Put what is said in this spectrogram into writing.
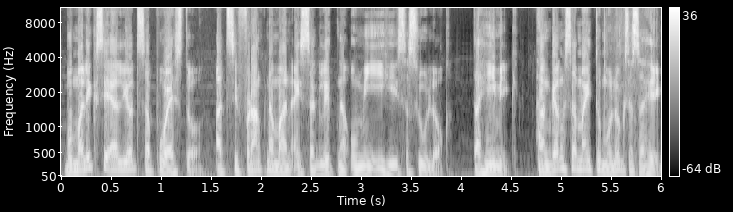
Bumalik si Elliot sa pwesto at si Frank naman ay saglit na umiihi sa sulok. Tahimik, hanggang sa may tumunog sa sahig.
